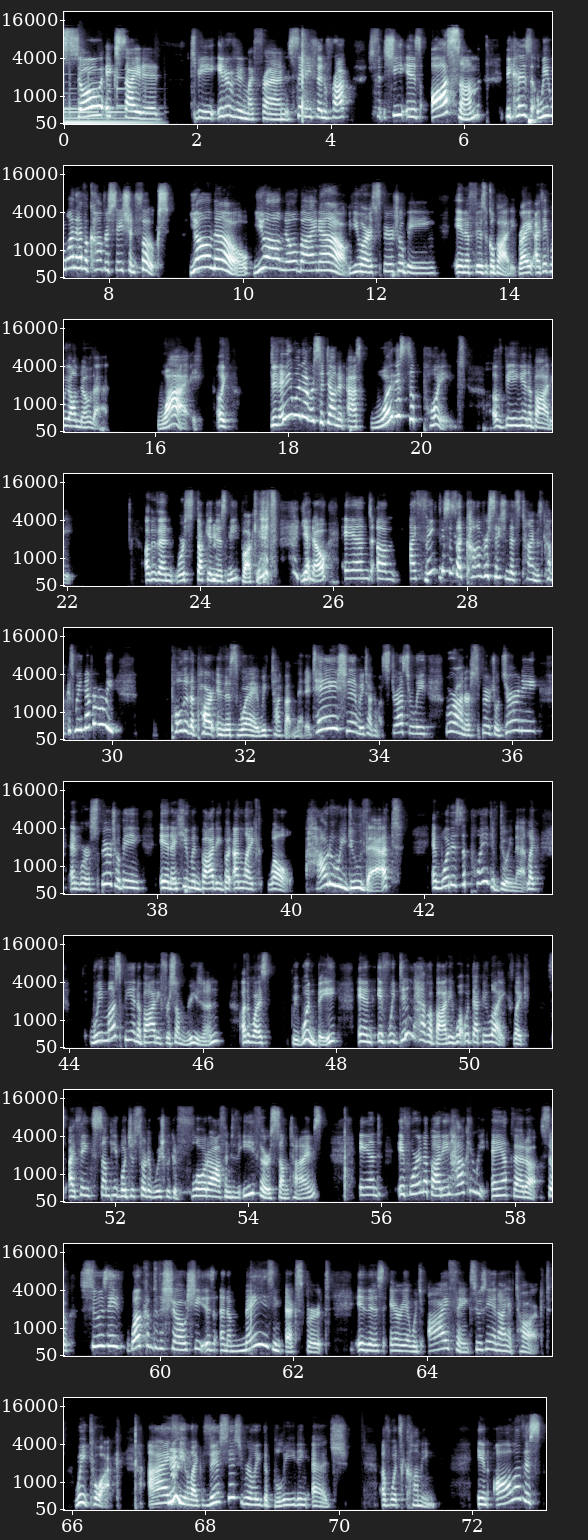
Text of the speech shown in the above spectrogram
so excited to be interviewing my friend, Cindy Finnefrock. She is awesome because we want to have a conversation, folks. Y'all know, you all know by now, you are a spiritual being in a physical body, right? I think we all know that. Why? Like, did anyone ever sit down and ask, what is the point of being in a body? Other than we're stuck in this meat bucket, you know? And um, I think this is a conversation that's time has come because we never really pulled it apart in this way. We talk about meditation, we talk about stress relief. We're on our spiritual journey and we're a spiritual being in a human body. But I'm like, well, how do we do that? And what is the point of doing that? Like, we must be in a body for some reason. Otherwise, we wouldn't be. And if we didn't have a body, what would that be like? Like, I think some people just sort of wish we could float off into the ether sometimes. And if we're in a body, how can we amp that up? So, Susie, welcome to the show. She is an amazing expert in this area, which I think Susie and I have talked. We talk. I hmm. feel like this is really the bleeding edge of what's coming in all of this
